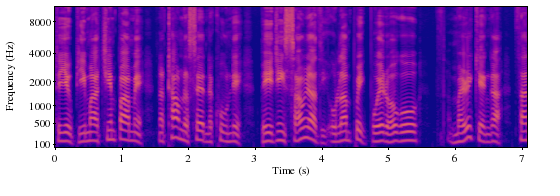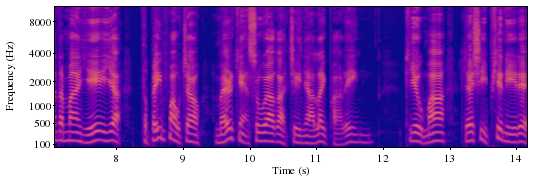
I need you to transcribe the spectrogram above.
တရုတ်ပြည်မှာကျင်းပမဲ့2022ခုနှစ်ဘေဂျင်းဆောင်းရာသီအိုလံပစ်ပွဲတော်ကိုအမေရိကန်ကသံတမန်ရေးအရ တပိတ်မှောက်ကြောင်းအမေရိကန်အစိုးရကကြေညာလိုက်ပါတယ်။တရုတ်မှာလက်ရှိဖြစ်နေတဲ့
